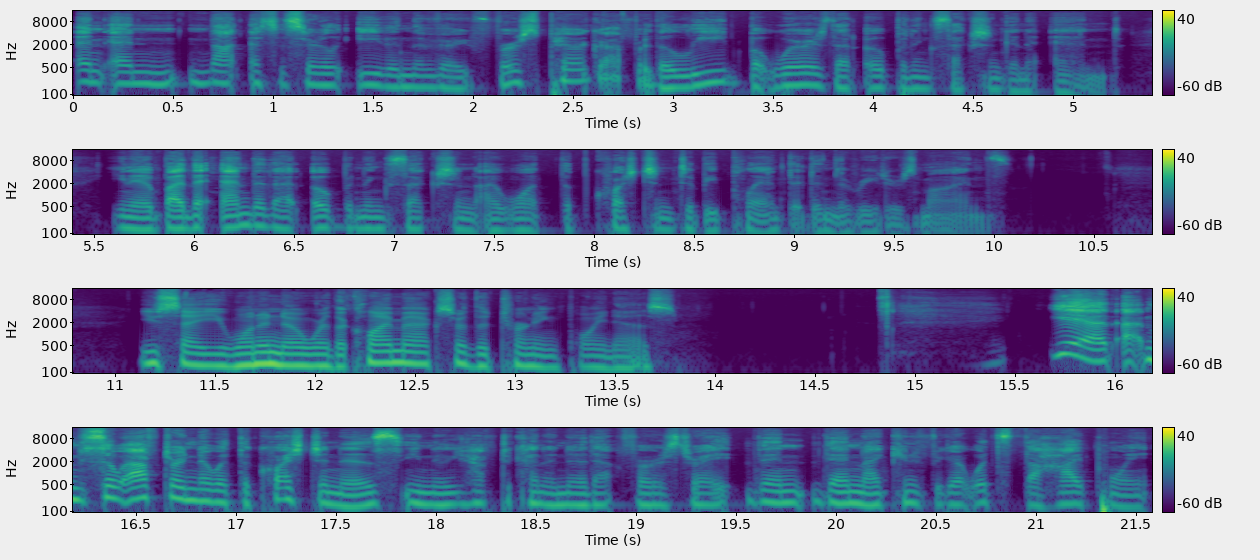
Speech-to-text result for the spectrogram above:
And and not necessarily even the very first paragraph or the lead, but where is that opening section going to end? You know, by the end of that opening section, I want the question to be planted in the reader's minds. You say you want to know where the climax or the turning point is. Yeah. Um, so after I know what the question is, you know, you have to kind of know that first, right? Then, then I can figure out what's the high point.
